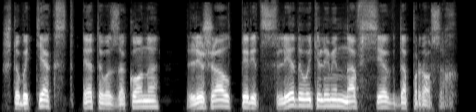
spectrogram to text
чтобы текст этого закона лежал перед следователями на всех допросах.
